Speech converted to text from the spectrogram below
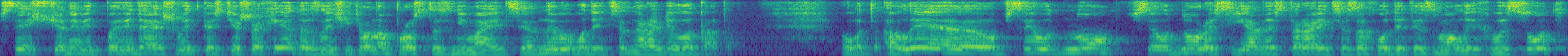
Все, що не відповідає швидкості шахеда, значить воно просто знімається, не виводиться на радіолокатор. От. Але все одно, все одно росіяни стараються заходити з малих висот,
